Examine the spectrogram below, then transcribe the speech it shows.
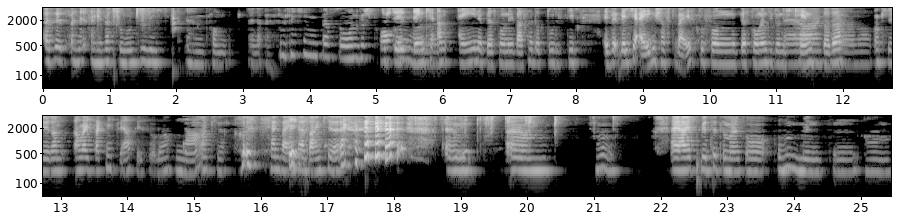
Also jetzt eine, eine Person, die ich ähm, von einer öffentlichen Person gesprochen Du steh, denke an eine Person. Ich weiß nicht, ob du die, äh, welche Eigenschaft weißt du von Personen, die du nicht ja, kennst, oder? Ahnung. Okay, dann, aber ich sag nicht, wer sie ist, oder? Na. Okay. Kein Wein mehr, danke. ähm, ähm, hm. Ah ja, ich würde es jetzt einmal so ummünzen. Ähm,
